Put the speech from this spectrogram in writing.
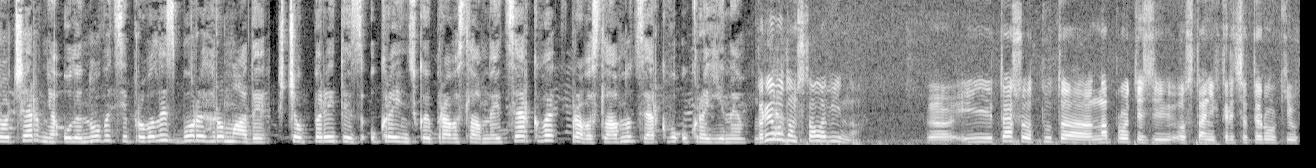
1 червня у Леновиці провели збори громади, щоб перейти з Української православної церкви в Православну церкву України. Приводом стала війна. Е, І те, що тут е, на протязі останніх 30 років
